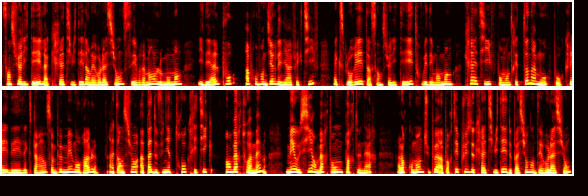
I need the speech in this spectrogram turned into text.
sensualité, la créativité dans les relations. C'est vraiment le moment idéal pour approfondir les liens affectifs, explorer ta sensualité, trouver des moments créatifs pour montrer ton amour, pour créer des expériences un peu mémorables. Attention à pas devenir trop critique envers toi-même, mais aussi envers ton partenaire. Alors comment tu peux apporter plus de créativité et de passion dans tes relations?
